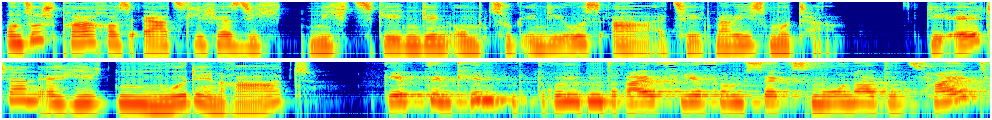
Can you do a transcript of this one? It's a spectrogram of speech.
Und so sprach aus ärztlicher Sicht nichts gegen den Umzug in die USA, erzählt Maries Mutter. Die Eltern erhielten nur den Rat, Gebt dem Kind drüben drei, vier, fünf, sechs Monate Zeit.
